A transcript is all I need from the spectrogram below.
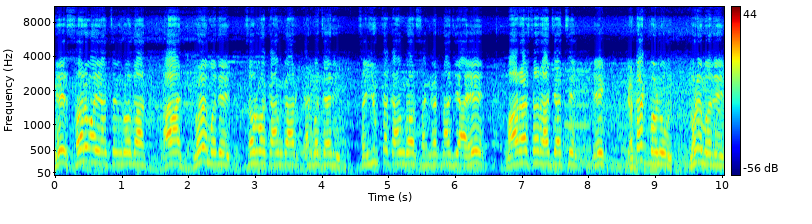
हे सर्व यांच्या विरोधात आज धुळ्यामध्ये सर्व कामगार कर्मचारी संयुक्त कामगार संघटना जी आहे महाराष्ट्र राज्याचे एक घटक म्हणून धुळेमध्ये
